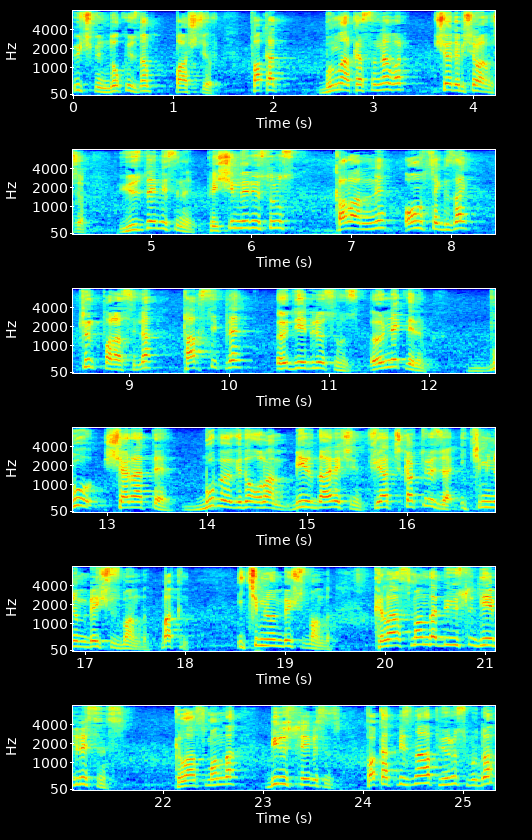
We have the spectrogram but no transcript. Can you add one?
3900'den başlıyor. Fakat bunun arkasında ne var? Şöyle bir şey var arkadaşlar. %50'sini peşin veriyorsunuz. Kalanını 18 ay Türk parasıyla taksitle ödeyebiliyorsunuz. Örnek verin. Bu şeratte, bu bölgede olan bir daire için fiyat çıkartıyoruz ya 2 milyon 500 bandı. Bakın 2 milyon 500 bandı. Klasmanda bir üstü diyebilirsiniz. Klasmanda bir üstü diyebilirsiniz. Fakat biz ne yapıyoruz burada?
